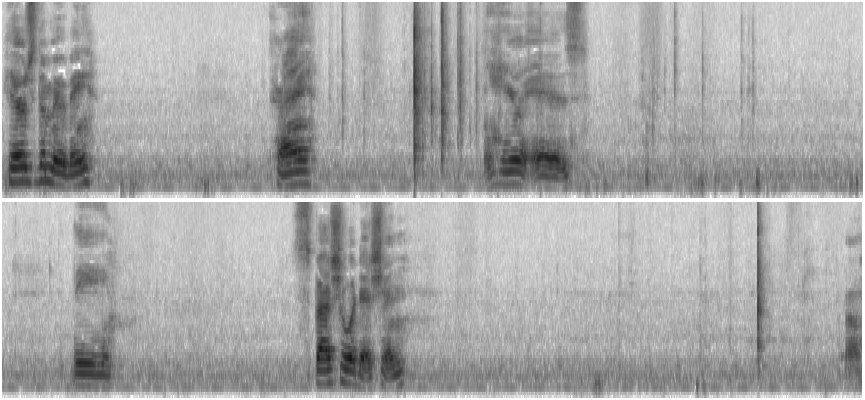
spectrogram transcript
Here's the movie. Okay. Here is the special edition. Oh.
